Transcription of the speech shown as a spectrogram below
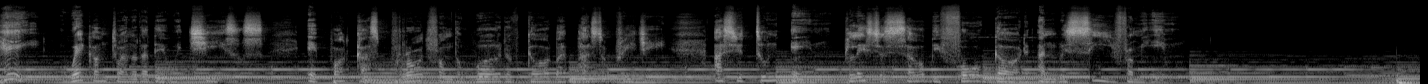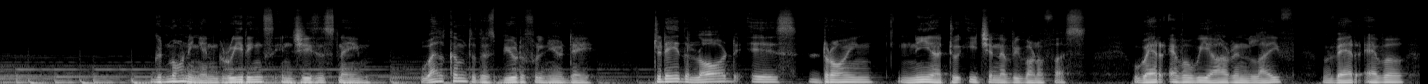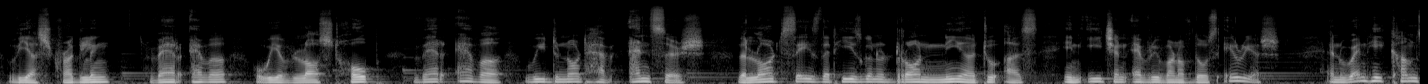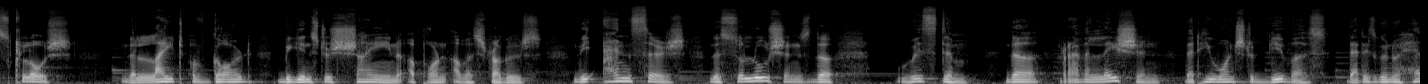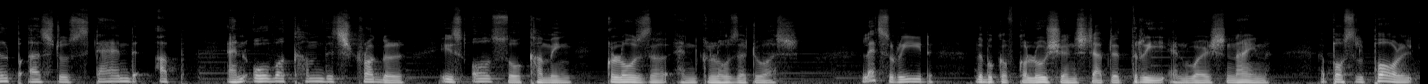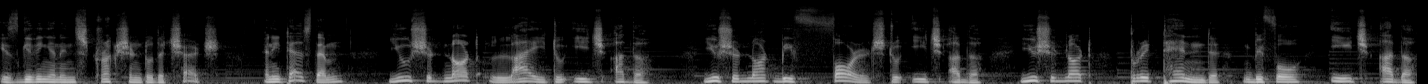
Hey, welcome to another day with Jesus, a podcast brought from the Word of God by Pastor Preji. As you tune in, place yourself before God and receive from Him. Good morning and greetings in Jesus' name. Welcome to this beautiful new day. Today, the Lord is drawing near to each and every one of us. Wherever we are in life, wherever we are struggling, wherever we have lost hope, wherever we do not have answers, the Lord says that He is going to draw near to us in each and every one of those areas. And when He comes close, the light of God begins to shine upon our struggles. The answers, the solutions, the wisdom, the revelation that He wants to give us that is going to help us to stand up and overcome this struggle is also coming closer and closer to us. Let's read the book of Colossians, chapter 3, and verse 9. Apostle Paul is giving an instruction to the church, and he tells them, You should not lie to each other. You should not be false to each other. You should not pretend before each other.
